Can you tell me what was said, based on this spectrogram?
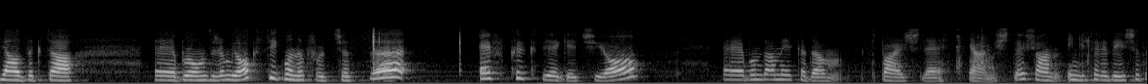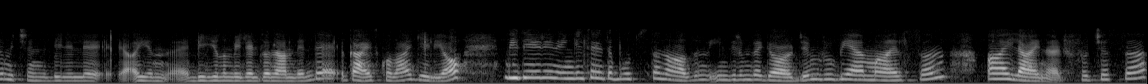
yazlıkta e, bronzerım yok. Sigma'nın fırçası F40 diye geçiyor. E, bunu da Amerika'dan siparişle gelmişti. Şu an İngiltere'de yaşadığım için belirli ayın, e, bir yılın belirli dönemlerinde gayet kolay geliyor. Bir diğerini İngiltere'de Boots'tan aldım indirimde gördüm. Ruby Miles'ın eyeliner fırçası.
